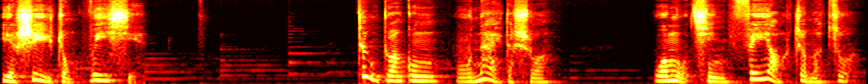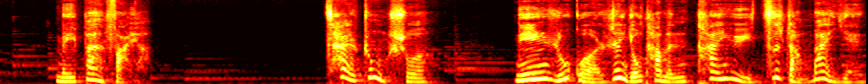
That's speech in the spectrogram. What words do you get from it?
也是一种威胁。”郑庄公无奈地说：“我母亲非要这么做，没办法呀。”蔡仲说：“您如果任由他们贪欲滋长蔓延，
